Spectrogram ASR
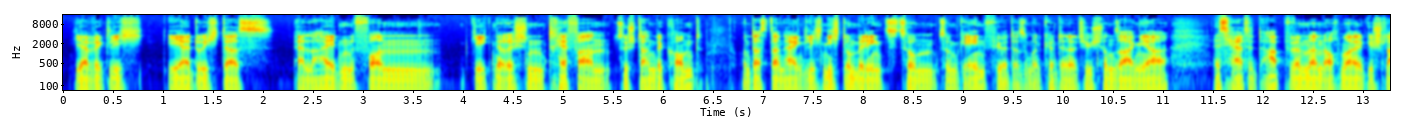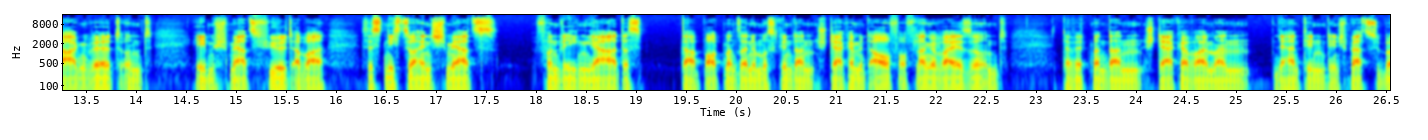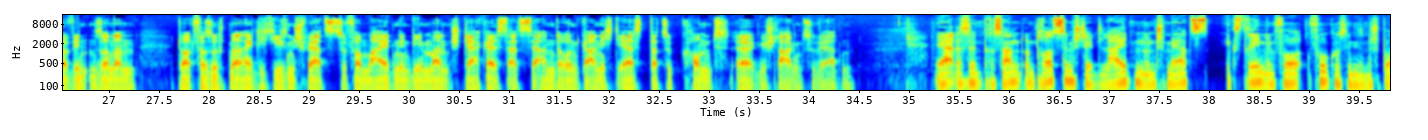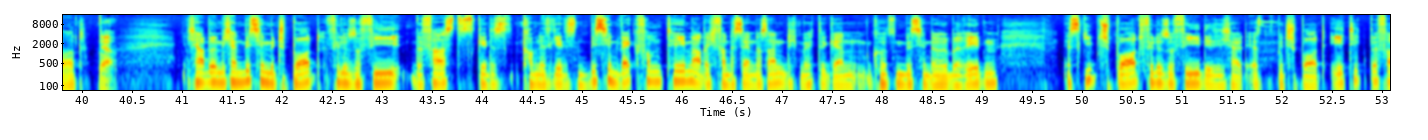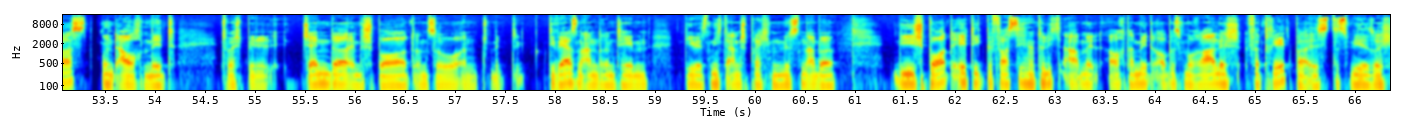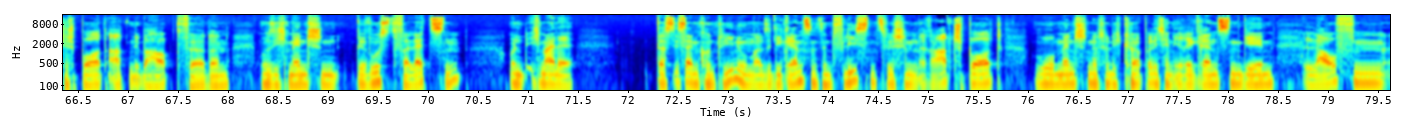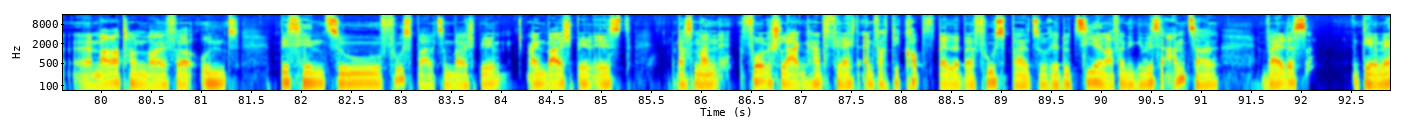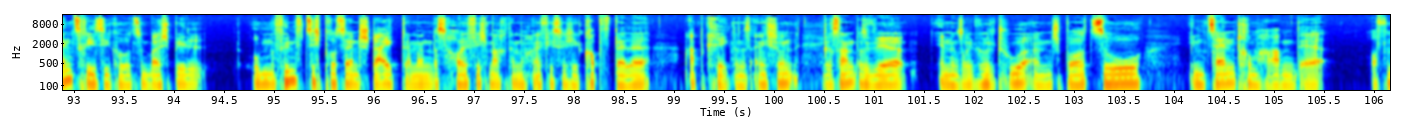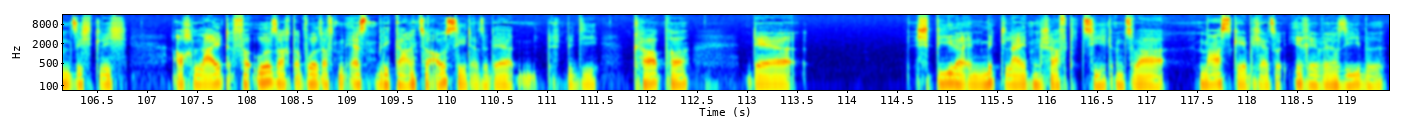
ja wirklich eher durch das Erleiden von gegnerischen Treffern zustande kommt und das dann eigentlich nicht unbedingt zum, zum Gain führt. Also man könnte natürlich schon sagen, ja, es härtet ab, wenn man auch mal geschlagen wird und eben Schmerz fühlt, aber es ist nicht so ein Schmerz von wegen, ja, das, da baut man seine Muskeln dann stärker mit auf, auf lange Weise und da wird man dann stärker, weil man lernt, den, den Schmerz zu überwinden, sondern dort versucht man eigentlich diesen Schmerz zu vermeiden, indem man stärker ist als der andere und gar nicht erst dazu kommt, äh, geschlagen zu werden. Ja, das ist interessant und trotzdem steht Leiden und Schmerz extrem im Fokus in diesem Sport. Ja. Ich habe mich ein bisschen mit Sportphilosophie befasst. Es geht es, kommt, jetzt geht es ein bisschen weg vom Thema, aber ich fand es sehr interessant. Ich möchte gern kurz ein bisschen darüber reden. Es gibt Sportphilosophie, die sich halt erst mit Sportethik befasst und auch mit zum Beispiel Gender im Sport und so und mit diversen anderen Themen, die wir jetzt nicht ansprechen müssen, aber die Sportethik befasst sich natürlich auch damit, ob es moralisch vertretbar ist, dass wir solche Sportarten überhaupt fördern, wo sich Menschen bewusst verletzen. Und ich meine, das ist ein Kontinuum, also die Grenzen sind fließend zwischen Radsport, wo Menschen natürlich körperlich an ihre Grenzen gehen, Laufen, äh, Marathonläufer und bis hin zu Fußball zum Beispiel. Ein Beispiel ist dass man vorgeschlagen hat, vielleicht einfach die Kopfbälle bei Fußball zu reduzieren auf eine gewisse Anzahl, weil das Demenzrisiko zum Beispiel um 50 Prozent steigt, wenn man das häufig macht, wenn man häufig solche Kopfbälle abkriegt. Und das ist eigentlich schon interessant, dass wir in unserer Kultur einen Sport so im Zentrum haben, der offensichtlich auch Leid verursacht, obwohl es auf den ersten Blick gar nicht so aussieht. Also der die Körper der Spieler in Mitleidenschaft zieht und zwar maßgeblich, also irreversibel.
